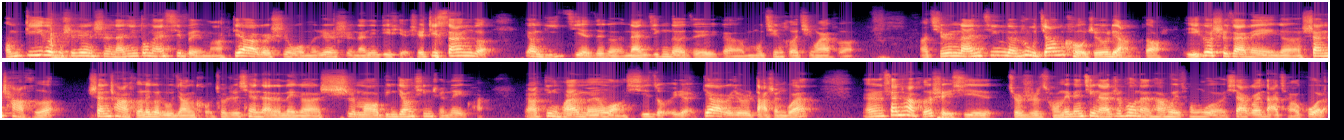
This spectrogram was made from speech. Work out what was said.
我们第一个不是认识南京东南西北吗？第二个是我们认识南京地铁。其实第三个要理解这个南京的这个母亲河秦淮河啊。其实南京的入江口只有两个，一个是在那个山岔河，山岔河那个入江口就是现在的那个世贸滨江新城那一块，然后定淮门往西走一点。第二个就是大胜关，嗯，三岔河水系就是从那边进来之后呢，它会通过下关大桥过来，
